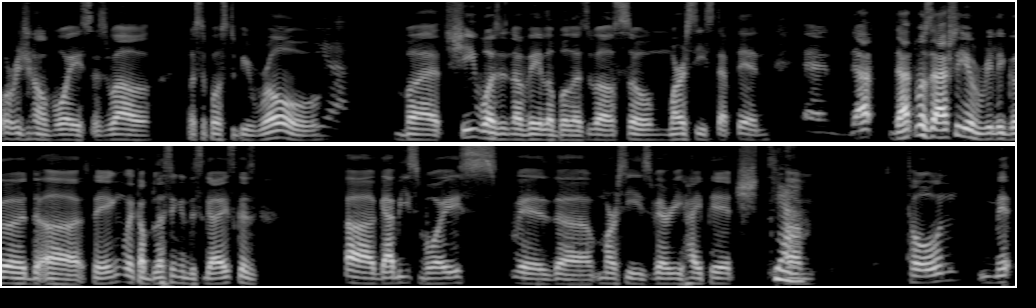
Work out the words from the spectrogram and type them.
original voice as well was supposed to be Ro yeah. but she wasn't available as well so marcy stepped in and that that was actually a really good uh thing like a blessing in disguise because uh gabby's voice with uh marcy's very high pitched Yeah. um tone mi-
